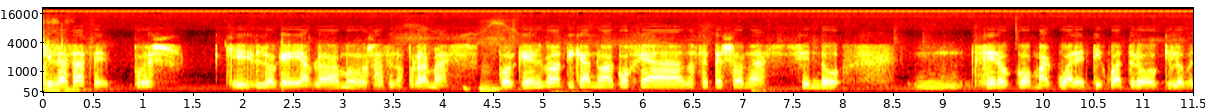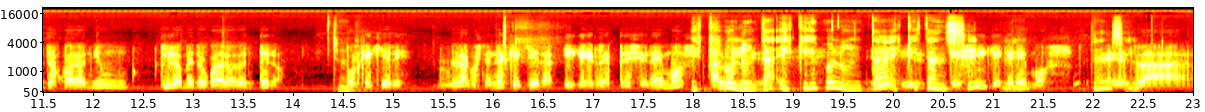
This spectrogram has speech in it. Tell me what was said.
¿Quién las hace? Pues que lo que hablábamos hace unos programas. ¿Por qué el Vaticano acoge a 12 personas siendo mm, 0,44 kilómetros cuadrados, ni un kilómetro cuadrado entero? Porque quiere. La cuestión es que quieran y que les presionemos Es que a es los que- voluntad, es que es voluntad, es que es tan que sí, que queremos. Eh, la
